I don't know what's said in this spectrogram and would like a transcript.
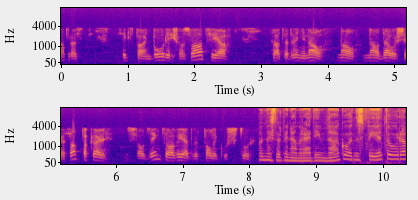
atrasti sikspāņu būrīšos Vācijā. Tātad viņi nav, nav, nav devušies atpakaļ savu dzimto vietu, bet palikuši tur. Un mēs turpinām redzējumu nākotnes pietūra.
